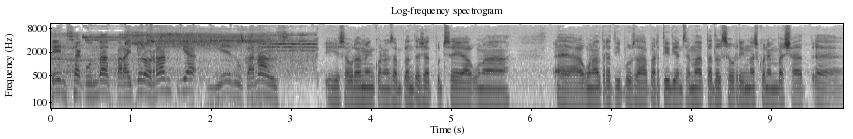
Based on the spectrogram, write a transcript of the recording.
ben secundat per Aitor Orrantia i Edu Canals. I segurament quan ens han plantejat potser alguna eh, algun altre tipus de partit i ens hem adaptat als seus ritmes quan hem baixat eh,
